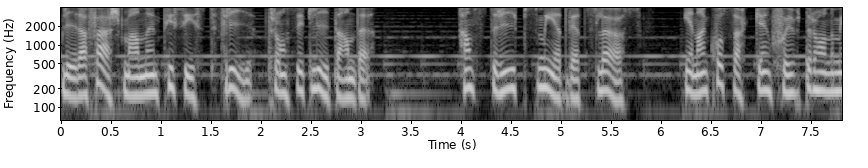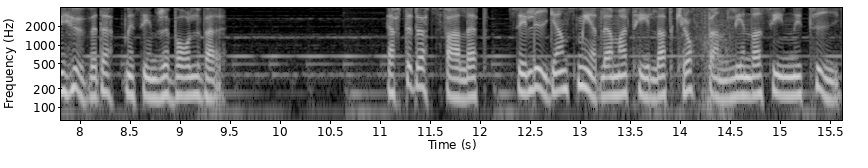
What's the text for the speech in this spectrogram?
blir affärsmannen till sist fri från sitt lidande. Han stryps medvetslös innan kosacken skjuter honom i huvudet med sin revolver. Efter dödsfallet ser ligans medlemmar till att kroppen lindas in i tyg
